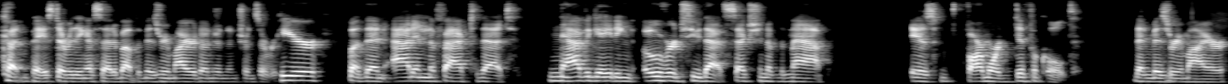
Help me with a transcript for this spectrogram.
Cut and paste everything I said about the Misery Mire dungeon entrance over here, but then add in the fact that navigating over to that section of the map is far more difficult than Misery Mire.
